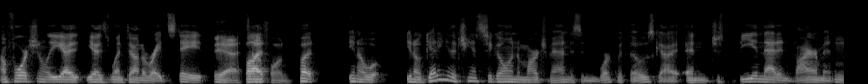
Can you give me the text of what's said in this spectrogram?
unfortunately, you guys, you went down to Wright State, yeah, But- tough one. but you know, you know, getting the chance to go into March Madness and work with those guys and just be in that environment. Hmm.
